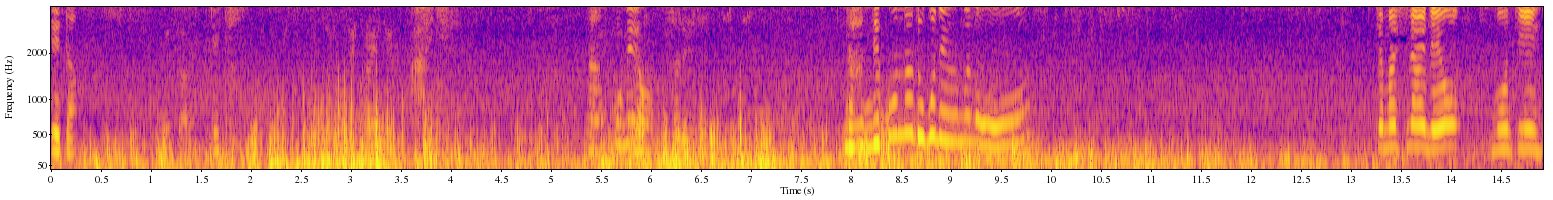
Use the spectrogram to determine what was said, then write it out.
出た。出た。書いてる。何個目よそれ。なんでこんなとこで産むの？邪魔しないでよもうちん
